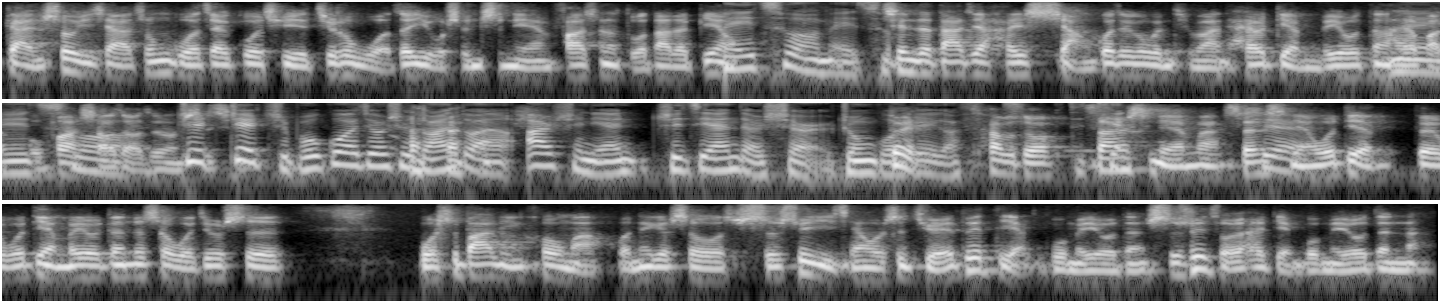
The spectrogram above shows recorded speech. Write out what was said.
感受一下中国在过去，就是我的有生之年发生了多大的变化？没错，没错。现在大家还想过这个问题吗？还要点煤油灯，还要把头发烧着这种事情。这这只不过就是短短 二十年之间的事儿。中国这个差不多三十年吧，三十年。我点对我点煤油灯的时候，我就是我是八零后嘛，我那个时候十岁以前我是绝对点过煤油灯，十岁左右还点过煤油灯呢。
